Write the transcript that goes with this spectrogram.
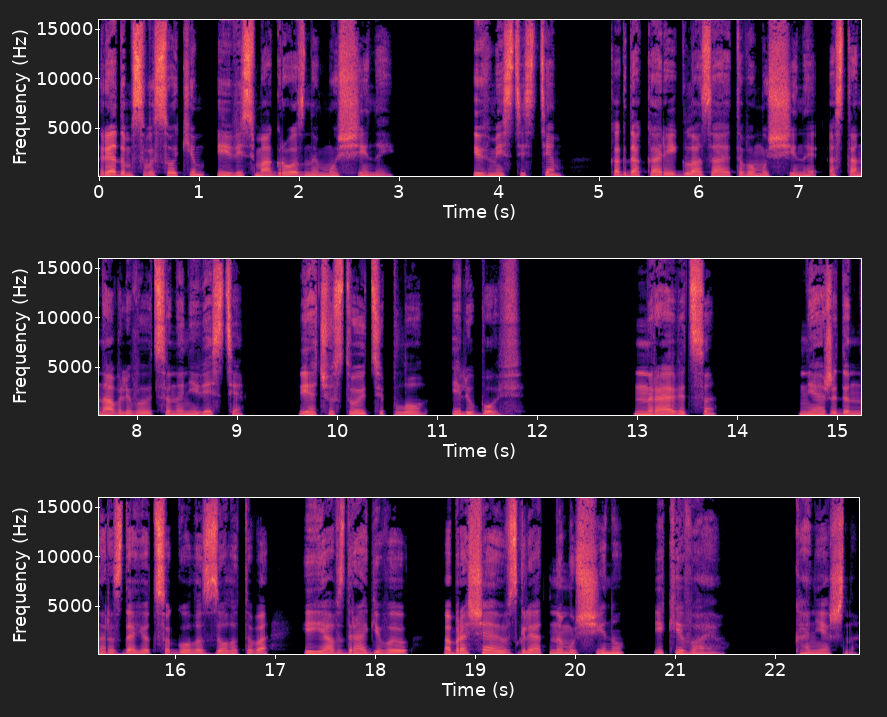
рядом с высоким и весьма грозным мужчиной. И вместе с тем когда карие глаза этого мужчины останавливаются на невесте, я чувствую тепло и любовь. «Нравится?» Неожиданно раздается голос Золотова, и я вздрагиваю, обращаю взгляд на мужчину и киваю. Конечно.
